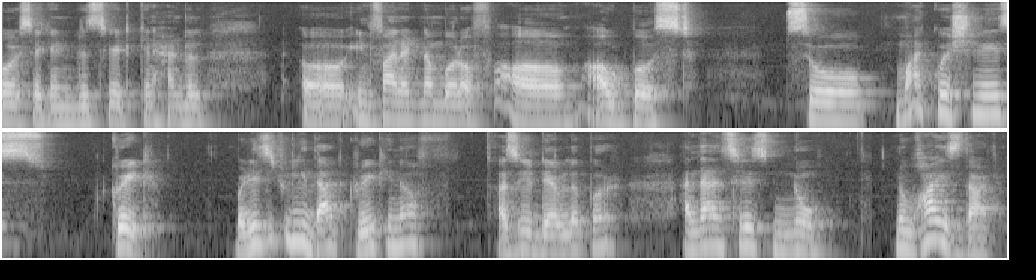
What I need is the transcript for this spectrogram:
per second it can handle uh, infinite number of uh, outbursts so my question is great. But is it really that great enough as a developer? And the answer is no. Now why is that?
